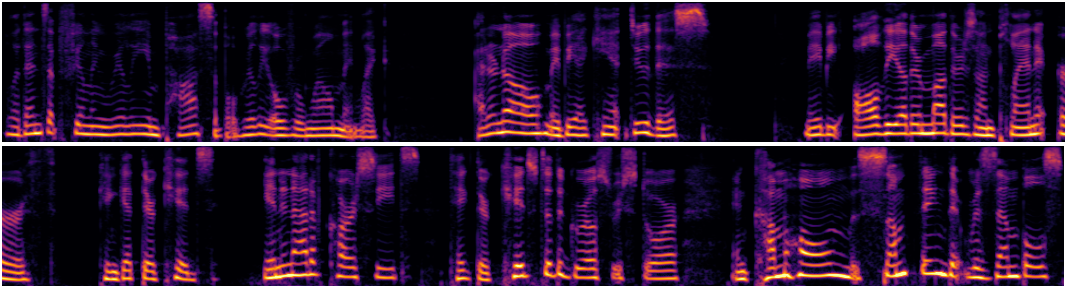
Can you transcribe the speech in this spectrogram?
well, it ends up feeling really impossible, really overwhelming. Like, I don't know, maybe I can't do this. Maybe all the other mothers on planet Earth can get their kids in and out of car seats, take their kids to the grocery store, and come home with something that resembles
